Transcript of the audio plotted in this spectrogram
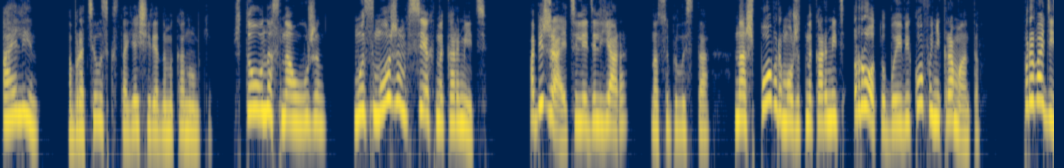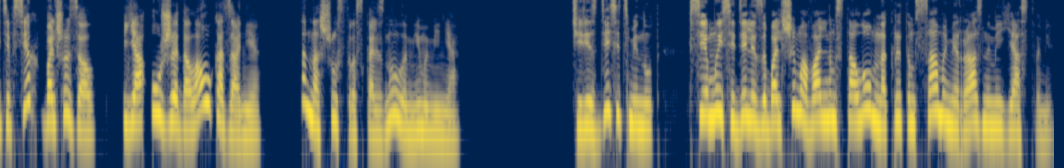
Айлин обратилась к стоящей рядом экономке. Что у нас на ужин? Мы сможем всех накормить? Обижаете, леди Льяра, насупилась та. Наш повар может накормить роту боевиков и некромантов. Проводите всех в большой зал. Я уже дала указание. Она шустро скользнула мимо меня. Через десять минут все мы сидели за большим овальным столом, накрытым самыми разными яствами.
